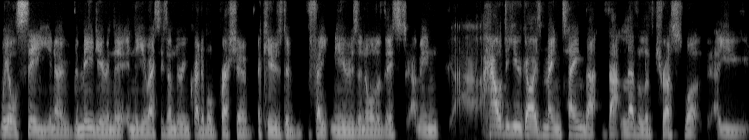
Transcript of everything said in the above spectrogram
we all see, you know, the media in the in the US is under incredible pressure, accused of fake news and all of this. I mean, how do you guys maintain that that level of trust? What are you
